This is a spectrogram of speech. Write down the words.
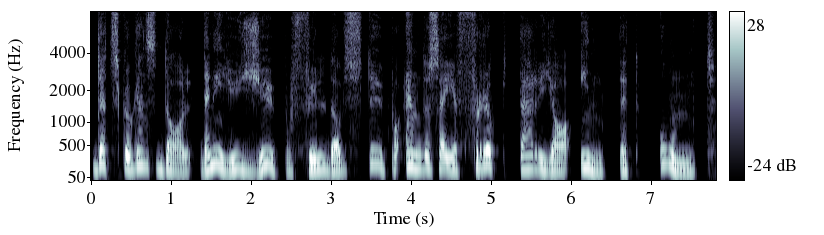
Dödsskuggans dal, den är ju djup och fylld av stup och ändå säger fruktar jag intet ont.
